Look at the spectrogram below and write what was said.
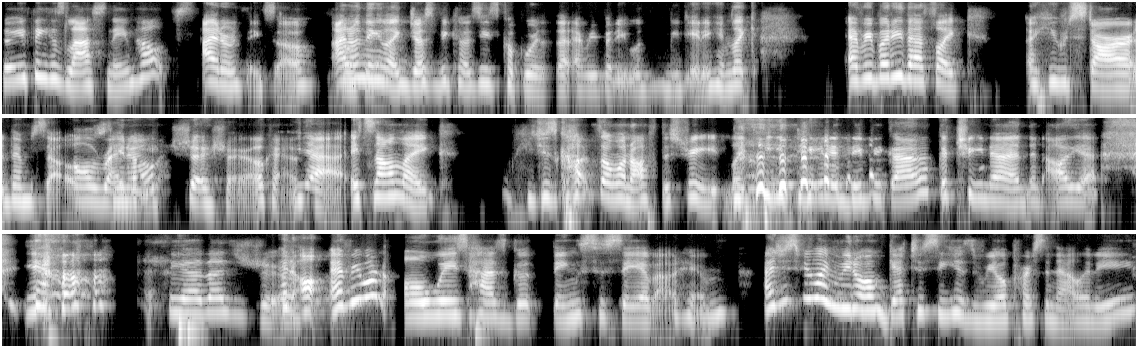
Don't you think his last name helps? I don't think so. I don't think like just because he's Kapoor that everybody would be dating him. Like everybody that's like a huge star themselves. Already, you know? sure, sure, okay. Yeah, it's not like he just got someone off the street. Like he dated Deepika, Katrina, and then Alia. Yeah. Yeah, that's true. and all, everyone always has good things to say about him. I just feel like we don't get to see his real personality.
